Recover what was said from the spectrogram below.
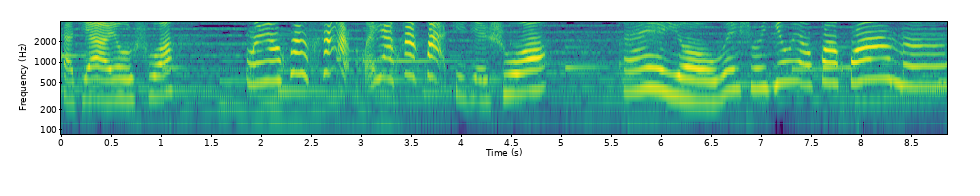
小吉尔又说：“我要画画，我要画画。”姐姐说：“哎呦，为什么又要画画呢？”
